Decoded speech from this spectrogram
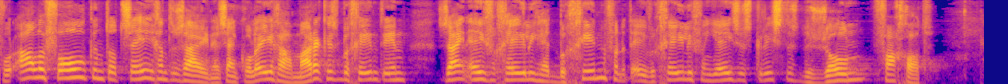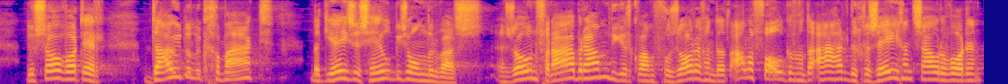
voor alle volken tot zegen te zijn. En zijn collega Marcus begint in zijn evangelie, het begin van het evangelie van Jezus Christus, de Zoon van God. Dus zo wordt er duidelijk gemaakt dat Jezus heel bijzonder was. Een zoon van Abraham, die er kwam voor zorgen dat alle volken van de aarde gezegend zouden worden.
